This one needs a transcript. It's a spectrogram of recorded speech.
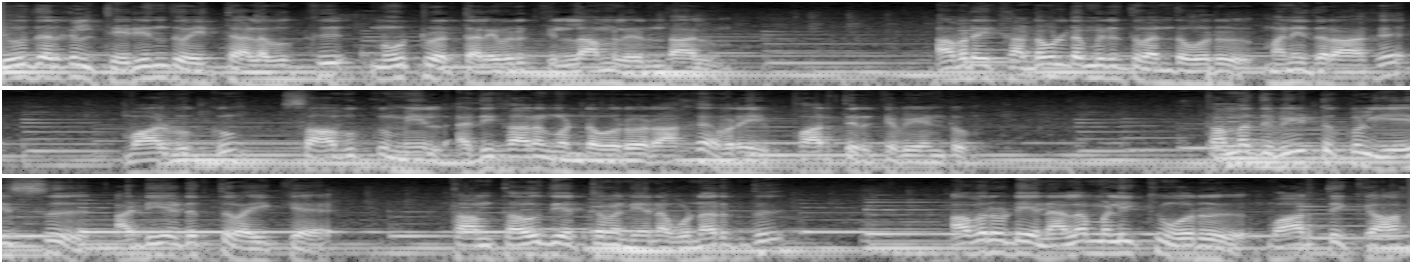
யூதர்கள் தெரிந்து வைத்த அளவுக்கு நூற்றுவர் தலைவருக்கு இல்லாமல் இருந்தாலும் அவரை கடவுளிடமிருந்து வந்த ஒரு மனிதராக வாழ்வுக்கும் சாவுக்கும் மேல் அதிகாரம் கொண்ட ஒருவராக அவரை பார்த்திருக்க வேண்டும். தமது வீட்டுக்குள் இயேசு அடியெடுத்து வைக்க தாம் தகுதியற்றவன் என உணர்ந்து அவருடைய நலமளிக்கும் ஒரு வார்த்தைக்காக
